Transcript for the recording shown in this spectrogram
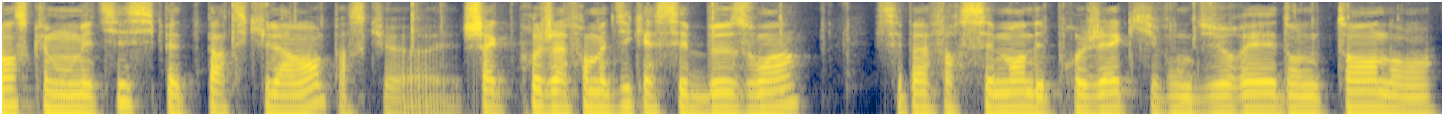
pense que mon métier s'y pète particulièrement parce que chaque projet informatique a ses besoins. C'est pas forcément des projets qui vont durer dans le temps, dans,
